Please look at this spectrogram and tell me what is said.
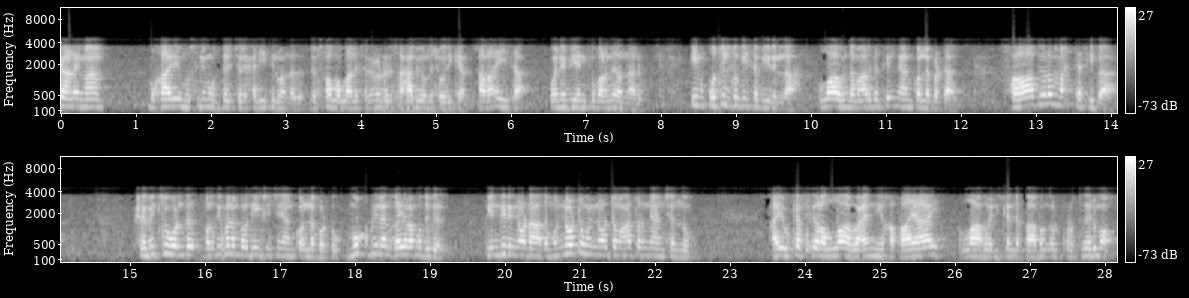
ഇതാണ് ഇമാം ബുഖാരി മുസ്ലിം ഉദ്ധരിച്ച ഒരു ഹദീസിൽ വന്നത്. നബി അലൈഹി സ്വലമിനോട് ഒരു സഹാബി വന്ന് ചോദിക്കാൻ അറഅയ്ത ഓ നബി എനിക്ക് പറഞ്ഞു തന്നാലും? ഇൻ കൊച്ചിൽ തുഫി സബീലില്ല അള്ളാഹുവിന്റെ മാർഗത്തിൽ ഞാൻ കൊല്ലപ്പെട്ടാൽ. സാബിറം മുഹ്തസിബ. ക്ഷമിച്ചുകൊണ്ട് പ്രതിഫലം പ്രതീക്ഷിച്ച് ഞാൻ കൊല്ലപ്പെട്ടു. മുഖ്ബിലൻ ഗൈറ മുദ്ബിർ. പിന്തിരിഞ്ഞോടാതെ മുന്നോട്ട് മുന്നോട്ട് മാത്രം ഞാൻ ചെന്നു. അയുക്കഫിർ അള്ളാഹു അന്നി ഹഫായായ് അള്ളാഹു എനിക്ക് എന്റെ പാപങ്ങൾ പുറത്തു തരുമോ?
